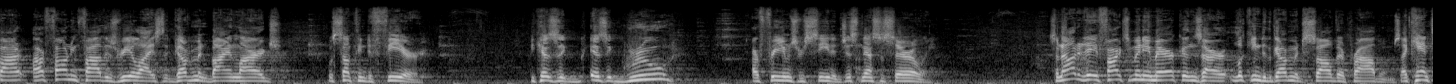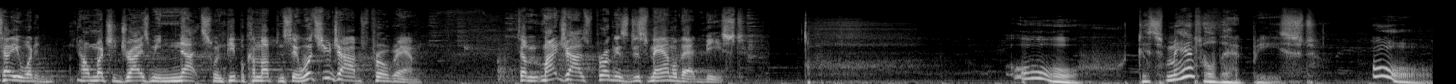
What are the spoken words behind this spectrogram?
our founding fathers realized that government, by and large, was something to fear because it, as it grew, our freedoms receded just necessarily. So now today, far too many Americans are looking to the government to solve their problems. I can't tell you what it, how much it drives me nuts when people come up and say, What's your jobs program? So my jobs program is dismantle that beast. Oh, dismantle that beast. Oh,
